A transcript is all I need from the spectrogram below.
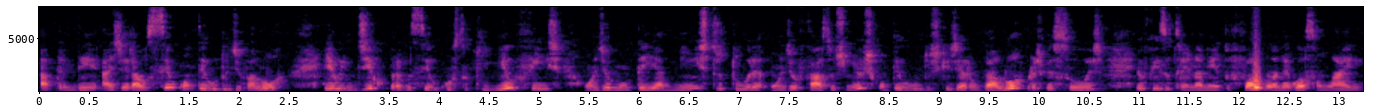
aprender a gerar o seu conteúdo de valor, eu indico para você o curso que eu fiz, onde eu montei a minha estrutura, onde eu faço os meus conteúdos que geram valor para as pessoas. Eu fiz o treinamento Fórmula Negócio Online.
